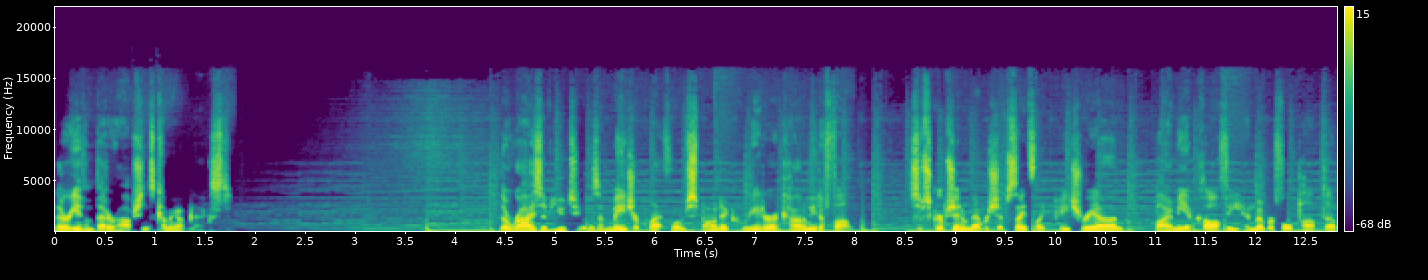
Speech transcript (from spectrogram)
there are even better options coming up next. The rise of YouTube as a major platform spawned a creator economy to follow. Subscription and membership sites like Patreon, Buy Me a Coffee, and Memberful popped up,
